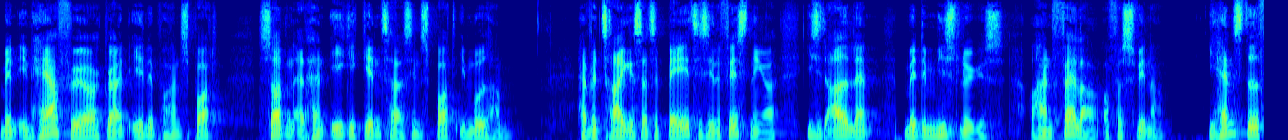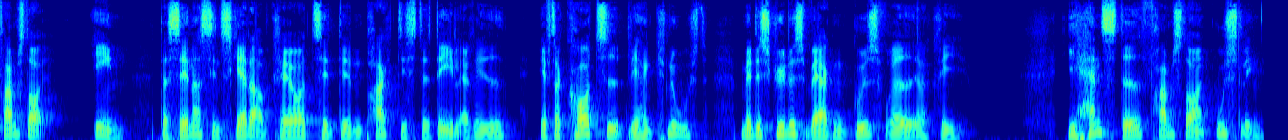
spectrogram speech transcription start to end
Men en herrefører gør en ende på hans spot, sådan at han ikke gentager sin spot imod ham. Han vil trække sig tilbage til sine fæstninger i sit eget land, men det mislykkes, og han falder og forsvinder. I hans sted fremstår en, der sender sin skatteopkræver til den praktiske del af riget. Efter kort tid bliver han knust, men det skyldes hverken Guds vrede eller krig. I hans sted fremstår en usling,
